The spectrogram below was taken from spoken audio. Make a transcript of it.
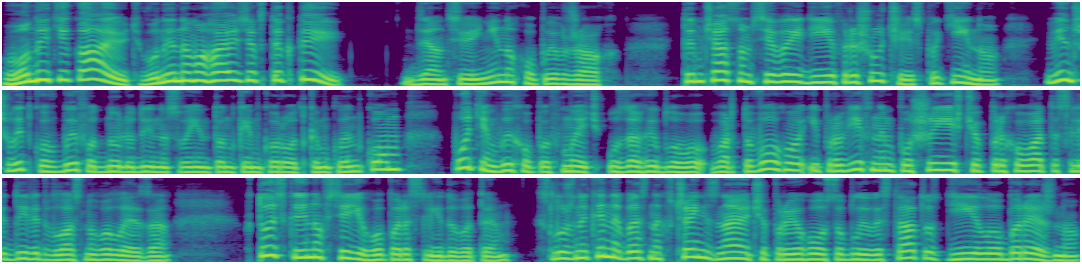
Вони тікають, вони намагаються втекти. Дзян Сюєнін охопив жах. Тим часом Сівей діяв рішуче і спокійно. Він швидко вбив одну людину своїм тонким коротким клинком, потім вихопив меч у загиблого вартового і провів ним по шиї, щоб приховати сліди від власного леза. Хтось кинувся його переслідувати. Служники небесних вчень, знаючи про його особливий статус, діяли обережно.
